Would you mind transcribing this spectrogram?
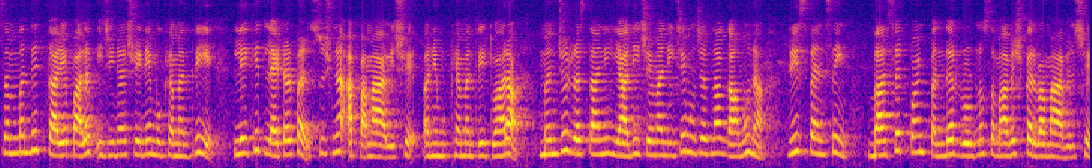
સંબંધિત કાર્યપાલક ઇજનેરશ્રીને મુખ્યમંત્રીએ લેખિત લેટર પર સૂચના આપવામાં આવી છે અને મુખ્યમંત્રી દ્વારા મંજૂર રસ્તાની યાદી જેમાં નીચે મુજબના ગામોના રિસ્પેન્સિંગ બાસઠ પોઈન્ટ પંદર રોડનો સમાવેશ કરવામાં આવેલ છે,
